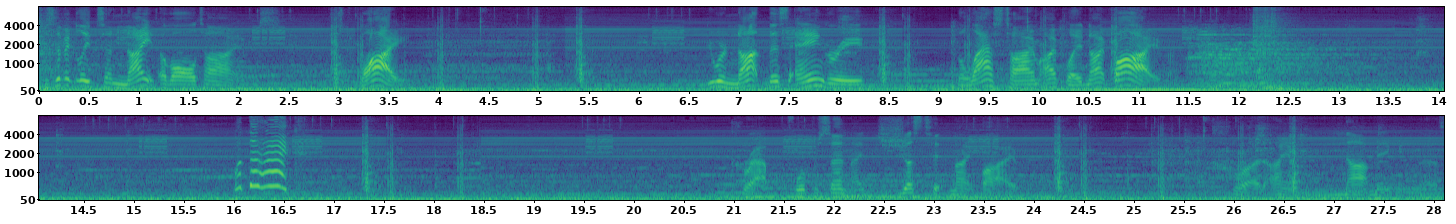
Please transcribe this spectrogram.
Specifically tonight of all times. Just why? You were not this angry the last time I played Night 5. What the heck? Crap, 4%, I just hit Night 5. Crud, I am not making this.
